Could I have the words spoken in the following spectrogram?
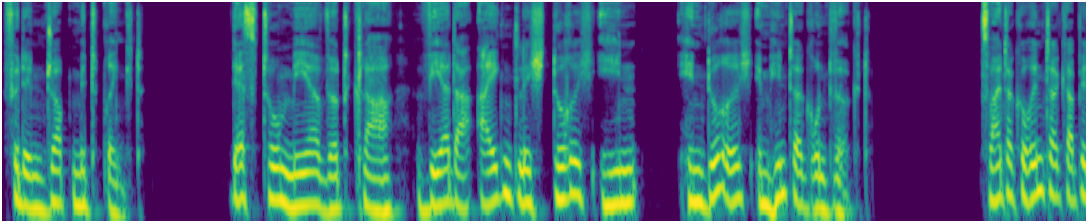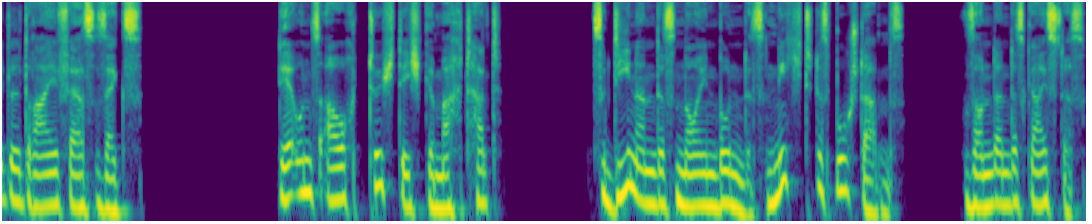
für den Job mitbringt, desto mehr wird klar, wer da eigentlich durch ihn hindurch im Hintergrund wirkt. 2. Korinther Kapitel 3 Vers 6 Der uns auch tüchtig gemacht hat zu Dienern des neuen Bundes, nicht des Buchstabens, sondern des Geistes.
